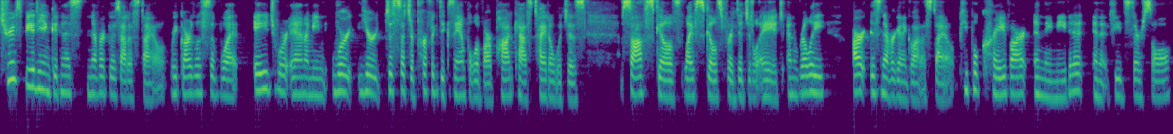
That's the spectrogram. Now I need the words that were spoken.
truth, beauty, and goodness never goes out of style, regardless of what age we're in. I mean, we're you're just such a perfect example of our podcast title, which is soft skills, life skills for a digital age, and really. Art is never going to go out of style. People crave art and they need it and it feeds their soul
